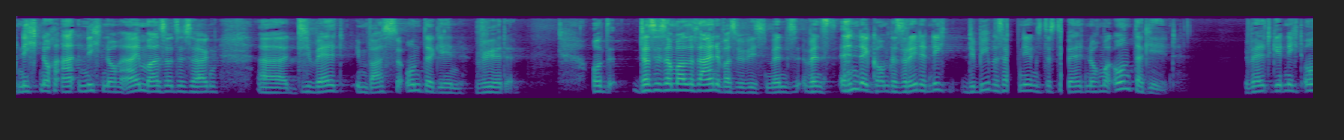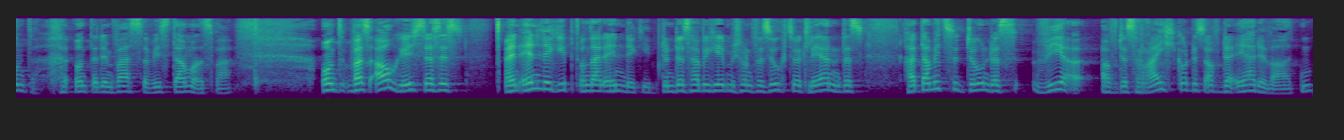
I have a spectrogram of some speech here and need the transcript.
nicht noch, nicht noch einmal sozusagen äh, die Welt im Wasser untergehen würde. Und das ist einmal das eine, was wir wissen. Wenn es Ende kommt, das redet nicht, die Bibel sagt nirgends, dass die Welt nochmal untergeht. Die Welt geht nicht unter, unter dem Wasser, wie es damals war. Und was auch ist, dass es ein Ende gibt und ein Ende gibt. Und das habe ich eben schon versucht zu erklären. Das hat damit zu tun, dass wir auf das Reich Gottes auf der Erde warten,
